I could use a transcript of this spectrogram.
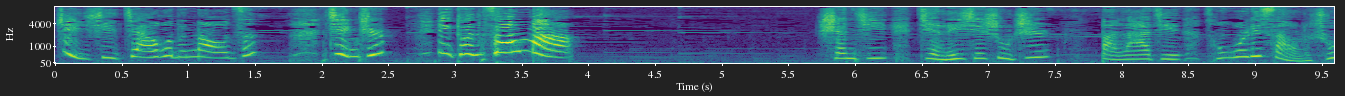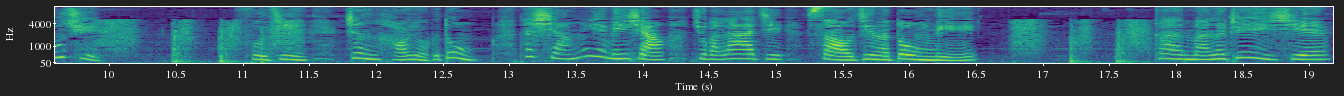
这些家伙的脑子简直一团糟嘛！”山鸡捡了一些树枝。把垃圾从窝里扫了出去，附近正好有个洞，他想也没想就把垃圾扫进了洞里。干完了这些，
